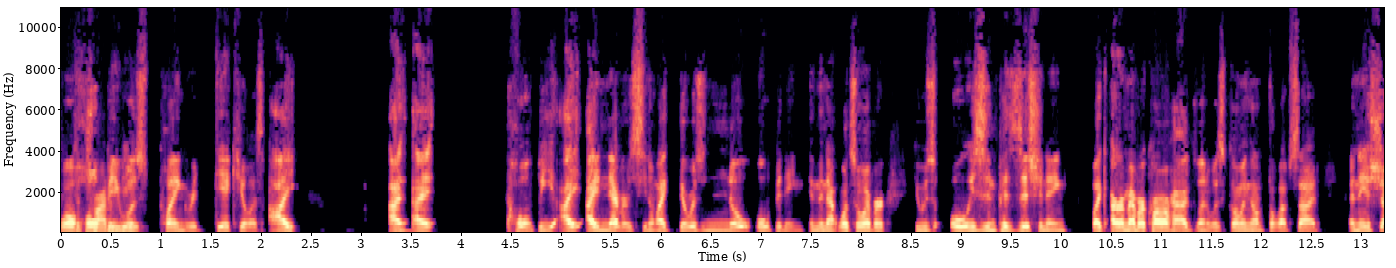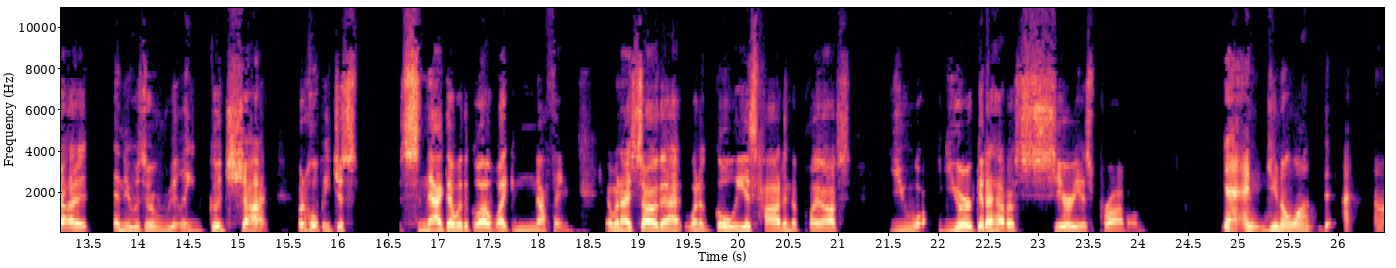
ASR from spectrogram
Well, to Holtby was playing ridiculous. I, I, I. Holtby, I, I never seen him like there was no opening in the net whatsoever. He was always in positioning. Like I remember Carl Hagelin was going off the left side and he shot it and it was a really good shot, but Holtby just snagged that with a glove like nothing. And when I saw that, when a goalie is hot in the playoffs, you you're going to have a serious problem. Yeah, and you know what? Uh,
